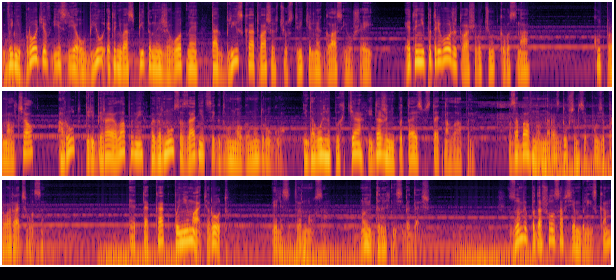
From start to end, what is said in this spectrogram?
«Вы не против, если я убью это невоспитанное животное так близко от ваших чувствительных глаз и ушей? Это не потревожит вашего чуткого сна». Кут промолчал, а Рут, перебирая лапами, повернулся задницей к двуногому другу, недовольно пыхтя и даже не пытаясь встать на лапы. Забавно он на раздувшемся пузе проворачивался. «Это как понимать, Рут?» Велес отвернулся. «Ну и дрыхни себя дальше». Зомби подошел совсем близко,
